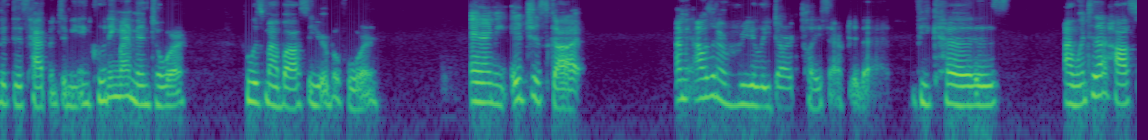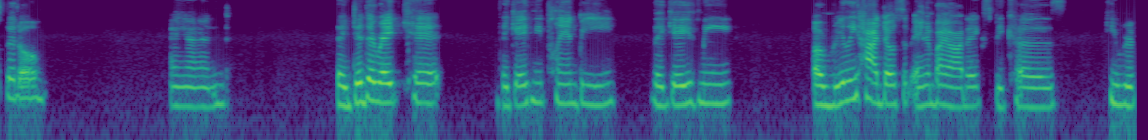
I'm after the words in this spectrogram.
that this happened to me, including my mentor, who was my boss a year before. And I mean, it just got I mean, I was in a really dark place after that because I went to that hospital and they did the rape kit. They gave me plan B. They gave me a really high dose of antibiotics because he re-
